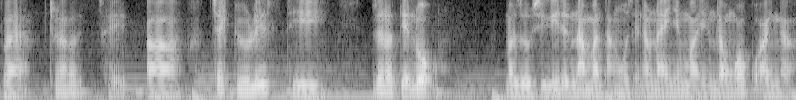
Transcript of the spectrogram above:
Và chúng ta có thể uh, Jack Grealish thì rất là tiến độ mặc dù chỉ ghi được 5 bàn thắng của giải năm nay nhưng mà những đóng góp của anh là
